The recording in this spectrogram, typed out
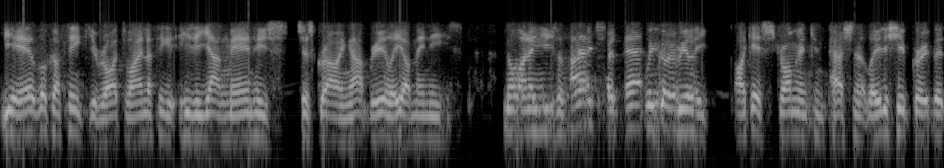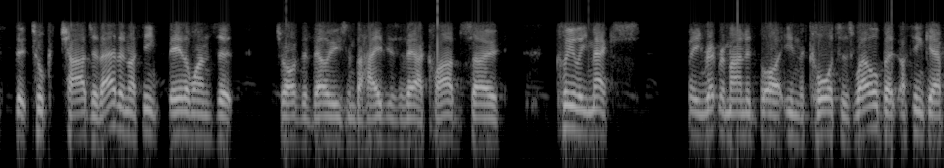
Yeah, look, I think you're right, Dwayne. I think he's a young man who's just growing up, really. I mean, he's 19 years of age, but we've got a really, I guess, strong and compassionate leadership group that, that took charge of that, and I think they're the ones that drive the values and behaviours of our club. So clearly, Max been reprimanded by in the courts as well, but I think our,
